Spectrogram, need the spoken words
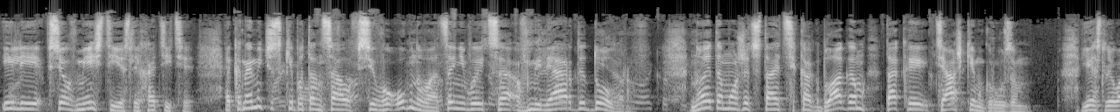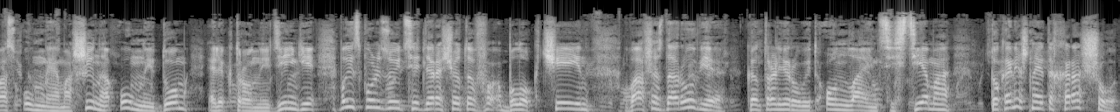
или все вместе, если хотите. Экономический потенциал всего умного оценивается в миллиарды долларов. Но это может стать как благом, так и тяжким грузом. Если у вас умная машина, умный дом, электронные деньги, вы используете для расчетов блокчейн, ваше здоровье контролирует онлайн-система, то, конечно, это хорошо.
